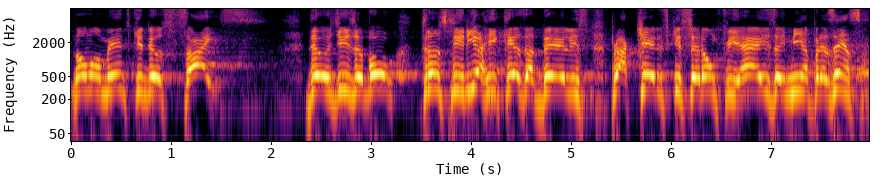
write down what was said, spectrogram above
normalmente que Deus faz. Deus diz: Eu vou transferir a riqueza deles para aqueles que serão fiéis em minha presença.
